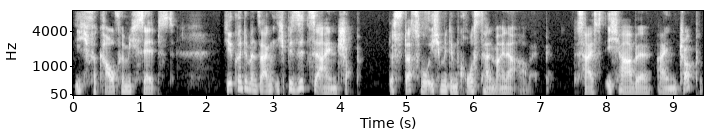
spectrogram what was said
ich verkaufe mich selbst. Hier könnte man sagen, ich besitze einen Job. Das ist das, wo ich mit dem Großteil meiner Arbeit bin. Das heißt, ich habe einen Job,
